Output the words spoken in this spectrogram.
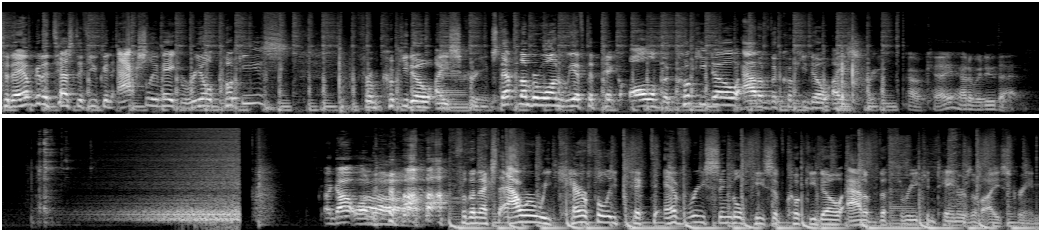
Today I'm gonna test if you can actually make real cookies from cookie dough ice cream. Step number one, we have to pick all of the cookie dough out of the cookie dough ice cream. Okay, how do we do that? I got one. Oh. For the next hour, we carefully picked every single piece of cookie dough out of the three containers of ice cream.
